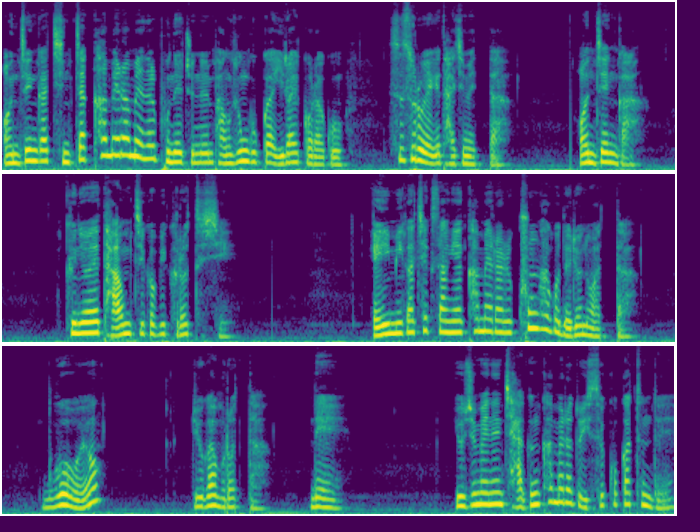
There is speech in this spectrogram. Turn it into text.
언젠가 진짜 카메라맨을 보내주는 방송국과 일할 거라고 스스로에게 다짐했다. 언젠가. 그녀의 다음 직업이 그렇듯이. 에이미가 책상에 카메라를 쿵 하고 내려놓았다. 무거워요? 류가 물었다. 네. 요즘에는 작은 카메라도 있을 것 같은데.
